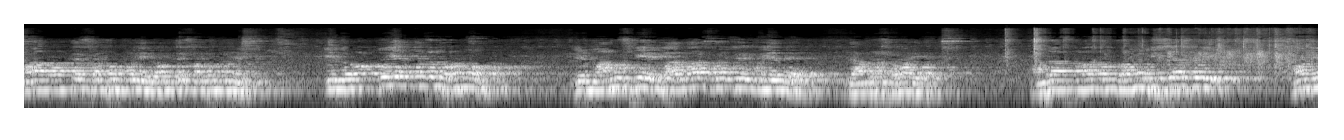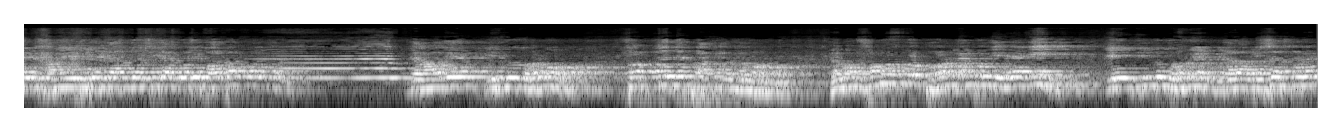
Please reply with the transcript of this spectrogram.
আমার রক্তের সম্পর্ক নেই, রক্তের সম্পর্ক নেই। কিন্তু রক্তই একমাত্র ধর্ম। যে মানুষকে বারবার পরিচয় করিয়ে দেয় যে আমরা সবাই আমরা সনাতন ধর্মে বিশ্বাস করি। আমাদের স্বামী বিবেকানন্দ স্বীকার করে বারবার বলেছেন যে আমাদের হিন্দু ধর্ম সবচেয়ে প্রাচীন ধর্ম। এবং সমস্ত ধর্মের প্রতি একই এই হিন্দু ধর্মের যারা বিশ্বাস করেন,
